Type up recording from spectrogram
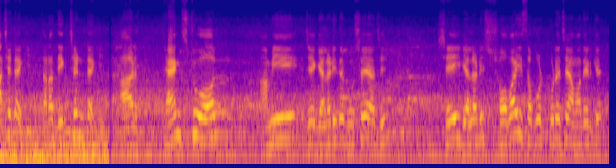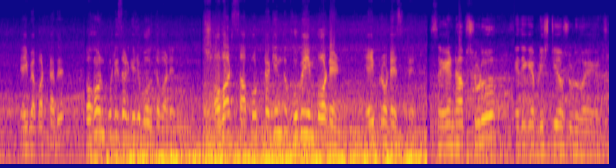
আছেটা কি? তারা দেখছেনটা কি? আর থ্যাংকস টু অল আমি যে গ্যালারিতে বসে আছি সেই গ্যালারির সবাই সাপোর্ট করেছে আমাদেরকে এই ব্যাপারটাতে। তখন পুলিশ আর কিছু বলতে পারে সবার সাপোর্টটা কিন্তু খুবই ইম্পর্টেন্ট এই প্রোটেস্টে সেকেন্ড হাফ শুরু এদিকে বৃষ্টিও শুরু হয়ে গেছে।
